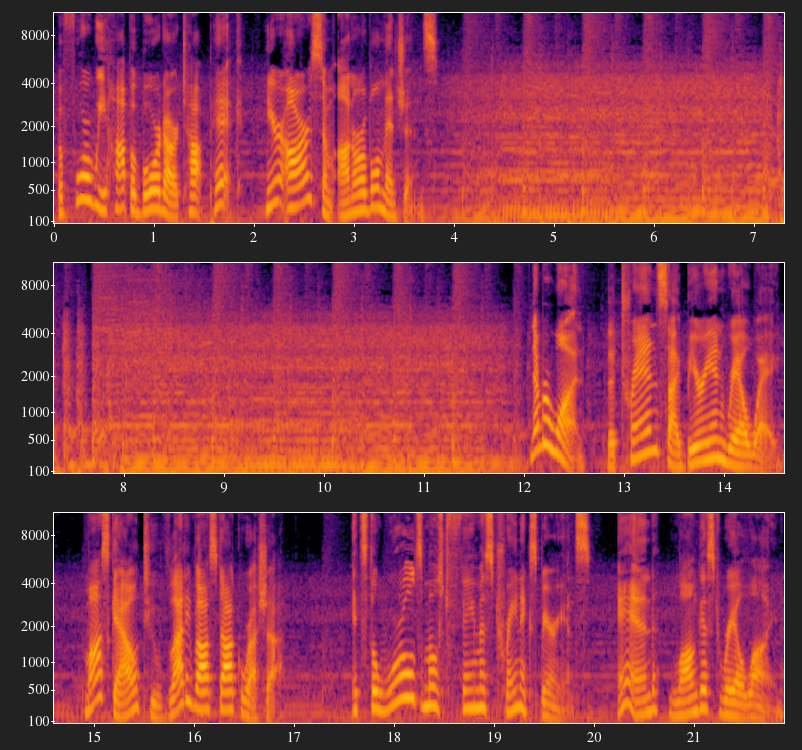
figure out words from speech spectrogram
Before we hop aboard our top pick, here are some honorable mentions. Number 1. The Trans Siberian Railway, Moscow to Vladivostok, Russia. It's the world's most famous train experience and longest rail line,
